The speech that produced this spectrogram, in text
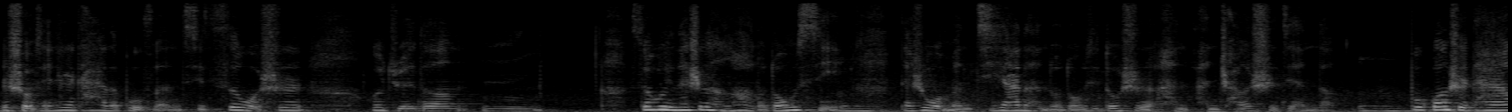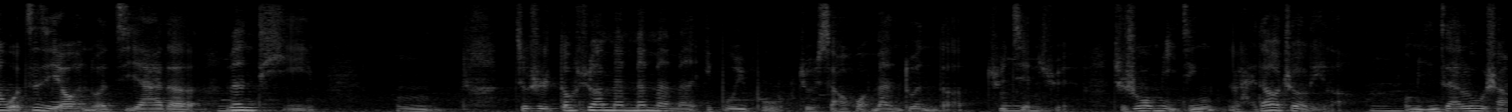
那首先这是他的部分，其次我是会觉得，嗯 c l i n 它是个很好的东西，嗯但是我们积压的很多东西都是很很长时间的，嗯不光是他，我自己也有很多积压的问题，嗯，就是都需要慢慢慢慢一步一步就小火慢炖的去解决。只是我们已经来到这里了，嗯我们已经在路上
